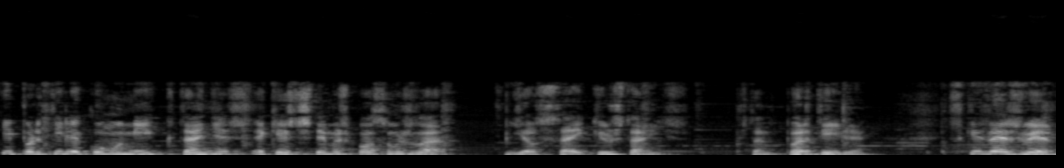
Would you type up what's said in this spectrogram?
e partilha com um amigo que tenhas a que estes temas possam ajudar. E eu sei que os tens. Portanto, partilha. Se quiseres ver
